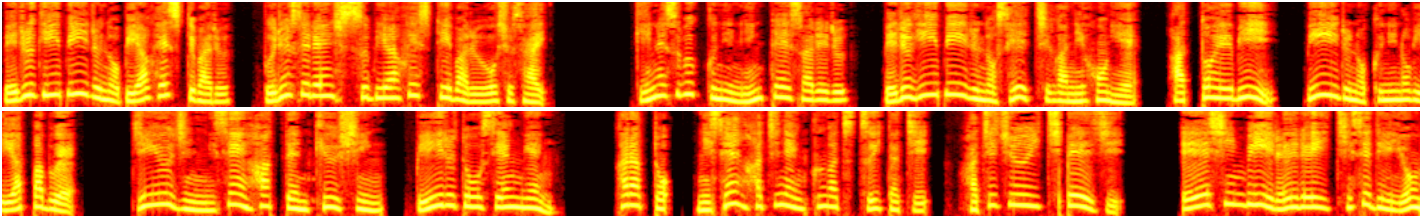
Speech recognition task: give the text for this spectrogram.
ベルギービールのビアフェスティバル、ブリュセレンシスビアフェスティバルを主催。ギネスブックに認定されるベルギービールの聖地が日本へ、ハットエビー、ビールの国のビアパブへ。自由人2008.9新、ビール等宣言。カラット、2008年9月1日、81ページ。A 新 B001 セディ4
